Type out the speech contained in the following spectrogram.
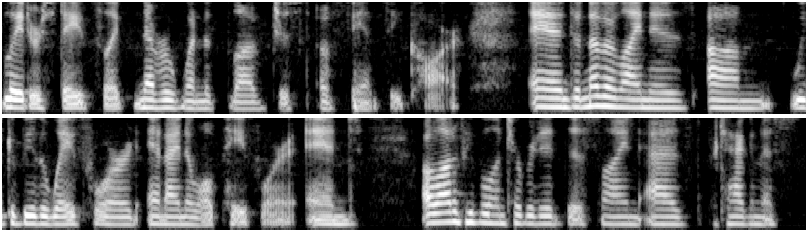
later states like never wanted love, just a fancy car. And another line is, um, "We could be the way forward, and I know I'll pay for it." And a lot of people interpreted this line as the protagonist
